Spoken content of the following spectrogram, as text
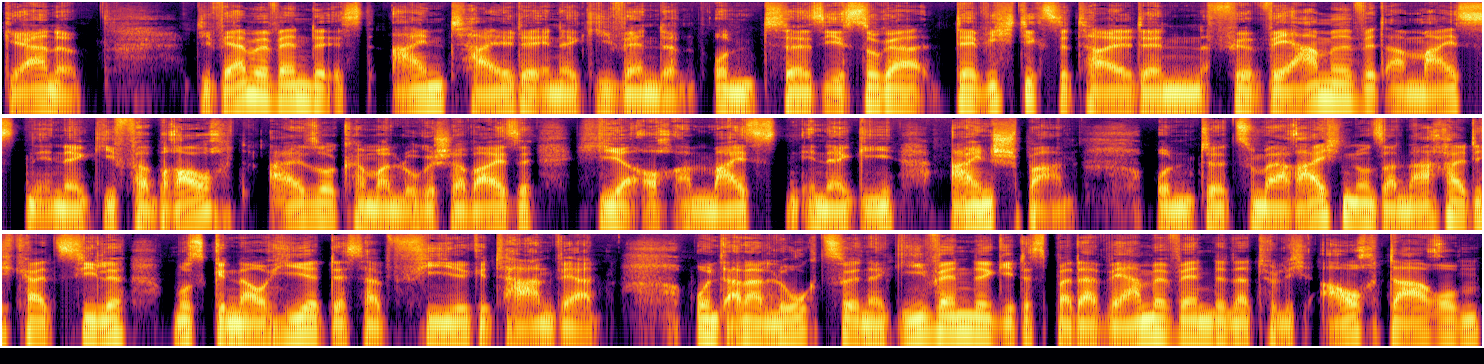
Gerne. Die Wärmewende ist ein Teil der Energiewende und äh, sie ist sogar der wichtigste Teil, denn für Wärme wird am meisten Energie verbraucht, also kann man logischerweise hier auch am meisten Energie einsparen. Und äh, zum Erreichen unserer Nachhaltigkeitsziele muss genau hier deshalb viel getan werden. Und analog zur Energiewende geht es bei der Wärmewende natürlich auch darum,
